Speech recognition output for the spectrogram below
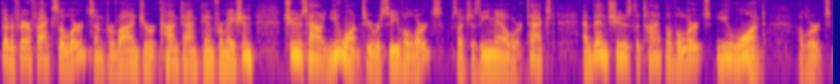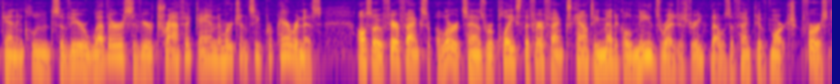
Go to Fairfax Alerts and provide your contact information. Choose how you want to receive alerts, such as email or text, and then choose the type of alerts you want. Alerts can include severe weather, severe traffic, and emergency preparedness. Also, Fairfax Alerts has replaced the Fairfax County Medical Needs Registry that was effective March 1st.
